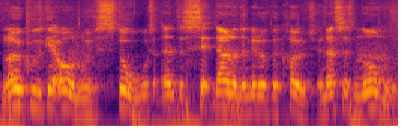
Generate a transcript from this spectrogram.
Locals get on with stalls and just sit down in the middle of the coach, and that's just normal.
